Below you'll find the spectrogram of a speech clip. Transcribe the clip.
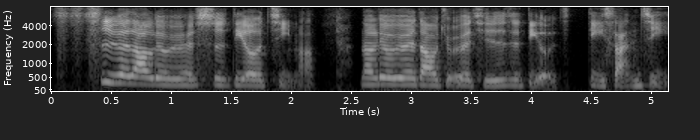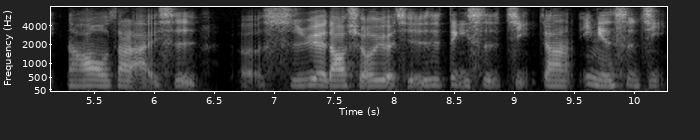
四月到六月是第二季嘛，那六月到九月其实是第二第三季，然后再来是呃十月到十二月其实是第四季，这样一年四季。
